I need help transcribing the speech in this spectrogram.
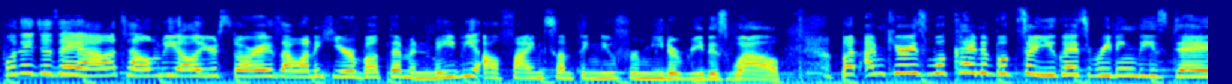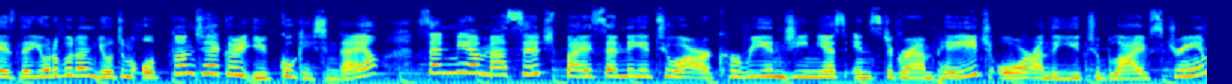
보내주세요. Tell me all your stories. I want to hear about them and maybe I'll find something new for me to read as well. But I'm curious, what kind of books are you guys reading these days? 네, 여러분은 요즘 어떤 책을 읽고 계신가요? Send me a message by sending it to our Korean Genius Instagram page or on the YouTube live stream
